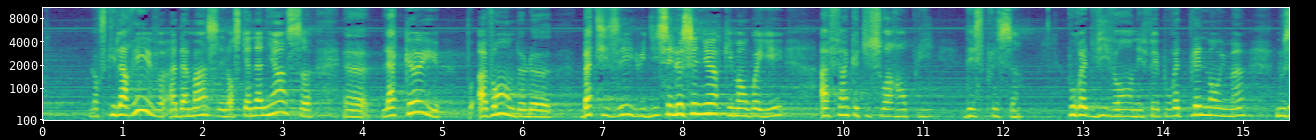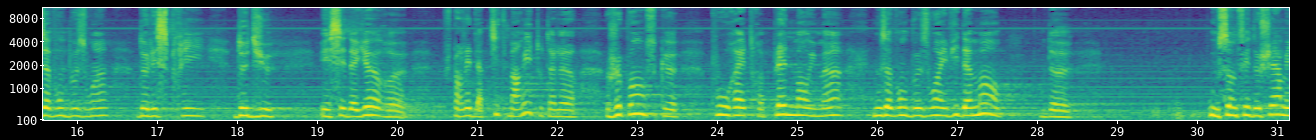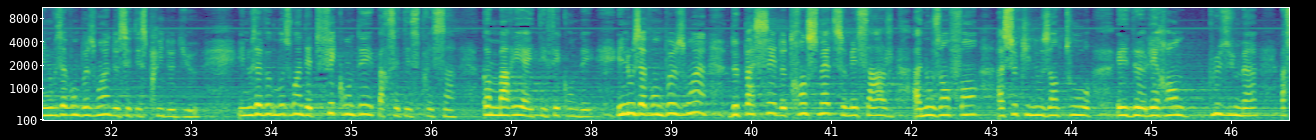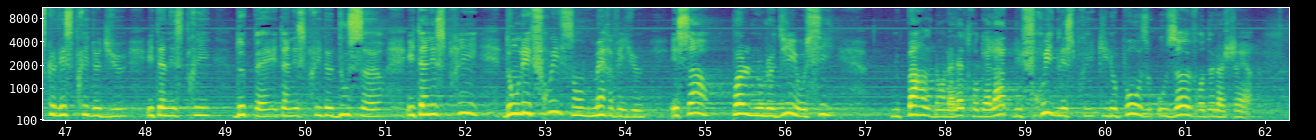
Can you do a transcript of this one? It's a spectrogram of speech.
lorsqu'il arrive à Damas et lorsqu'Ananias l'accueille avant de le baptiser, il lui dit, c'est le Seigneur qui m'a envoyé afin que tu sois rempli d'Esprit Saint. Pour être vivant, en effet, pour être pleinement humain, nous avons besoin de l'Esprit de Dieu. Et c'est d'ailleurs, euh, je parlais de la petite Marie tout à l'heure, je pense que pour être pleinement humain, nous avons besoin évidemment de... Nous sommes faits de chair, mais nous avons besoin de cet Esprit de Dieu. Et nous avons besoin d'être fécondés par cet Esprit Saint comme Marie a été fécondée. Et nous avons besoin de passer, de transmettre ce message à nos enfants, à ceux qui nous entourent, et de les rendre plus humains, parce que l'Esprit de Dieu est un esprit de paix, est un esprit de douceur, est un esprit dont les fruits sont merveilleux. Et ça, Paul nous le dit aussi, nous parle dans la lettre aux Galates des fruits de l'esprit qu'il oppose aux œuvres de la chair.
